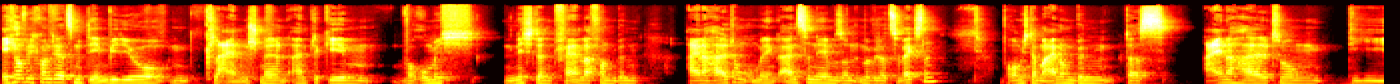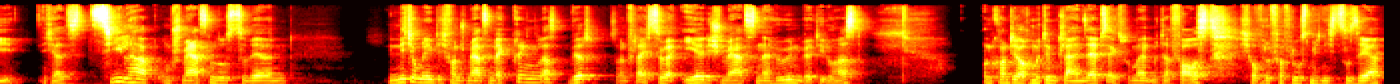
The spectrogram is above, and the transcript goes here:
Ich hoffe, ich konnte jetzt mit dem Video einen kleinen, schnellen Einblick geben, warum ich nicht ein Fan davon bin, eine Haltung unbedingt einzunehmen, sondern immer wieder zu wechseln. Warum ich der Meinung bin, dass eine Haltung die ich als Ziel habe, um schmerzenlos zu werden, nicht unbedingt dich von Schmerzen wegbringen wird, sondern vielleicht sogar eher die Schmerzen erhöhen wird, die du hast. Und konnte ja auch mit dem kleinen Selbstexperiment mit der Faust, ich hoffe, du verfluchst mich nicht zu sehr,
